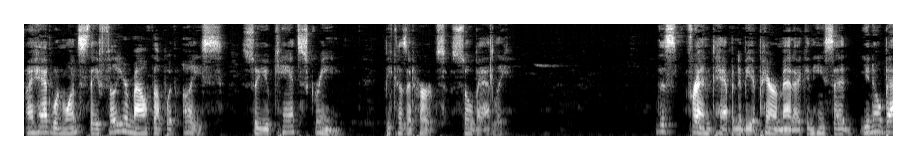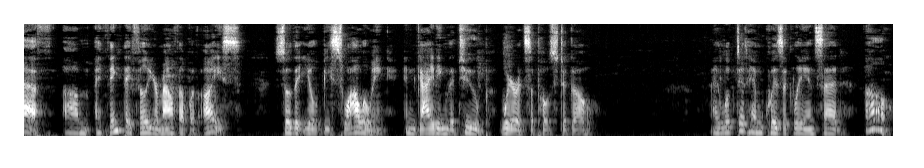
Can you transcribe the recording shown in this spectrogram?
I had one once. They fill your mouth up with ice so you can't scream because it hurts so badly. This friend happened to be a paramedic, and he said, You know, Beth, um, I think they fill your mouth up with ice so that you'll be swallowing and guiding the tube where it's supposed to go. I looked at him quizzically and said, Oh,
